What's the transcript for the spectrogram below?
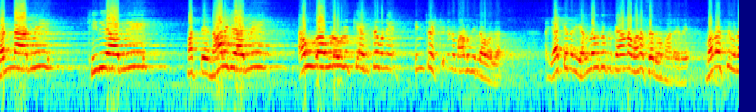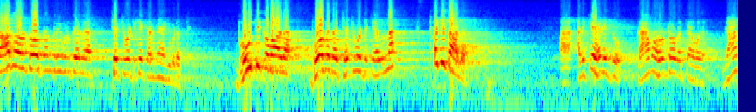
ಕಣ್ಣಾಗ್ಲಿ ಕಿವಿ ಕಿವಿಯಾಗ್ಲಿ, ಮತ್ತೆ ನಾಲಿಗೆ ಆಗ್ಲಿ ಅವು ಅವಳವಳಕ್ಕೆ ಅರ್ಥವನ್ನೇ ಇಂಟ್ರೆಸ್ಟಿಂದ ಮಾಡುವುದಿಲ್ಲ ಅವಾಗ. ಯಾಕೆಂದ್ರೆ ಎಲ್ಲದಕ್ಕೂ ಕಾರಣ ಮನಸ್ಸಲ್ವ ಮಾರ್ಯಾರೆ ಮನಸ್ಸಿಲ್ಲ ರಾಗ ಹೊರಟೋದಂದ್ರೆ ಇವ್ರದ್ದೆಲ್ಲ ಚಟುವಟಿಕೆ ಕಡಿಮೆ ಆಗಿಬಿಡುತ್ತೆ. ಭೌತಿಕವಾದ ಭೋಗದ ಚಟುವಟಿಕೆ ಎಲ್ಲ ಸ್ಥಗಿತ ಆಗತ್ತೆ. ಅದಕ್ಕೆ ಹೇಳಿದ್ದು, ಕಾಮ ಹೊರಟೋಗುತ್ತೆ ಅವಾಗ. ಜ್ಞಾನ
